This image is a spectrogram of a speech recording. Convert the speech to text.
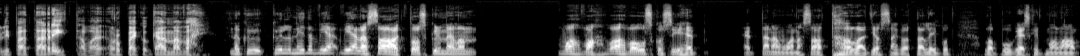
ylipäätään riittää vai rupeako käymään vähin? No ky- kyllä niitä vie- vielä saa. Tuossa kyllä meillä on vahva, vahva usko siihen, että, että tänä vuonna saattaa olla, että jossain kohtaa liput loppuu kesken. Me ollaan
